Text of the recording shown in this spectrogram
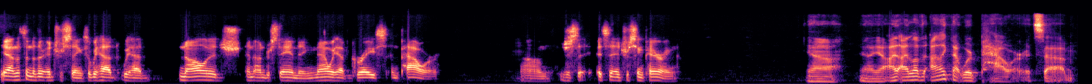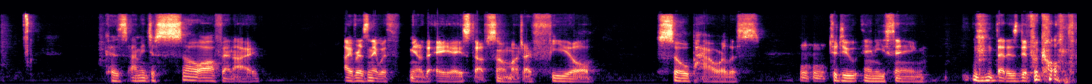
Yeah, and that's another interesting. So we had we had knowledge and understanding. Now we have grace and power. Um, just it's an interesting pairing. Yeah, yeah, yeah. I, I love I like that word power. It's um because I mean, just so often I I resonate with you know the AA stuff so much. I feel so powerless mm-hmm. to do anything that is difficult,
